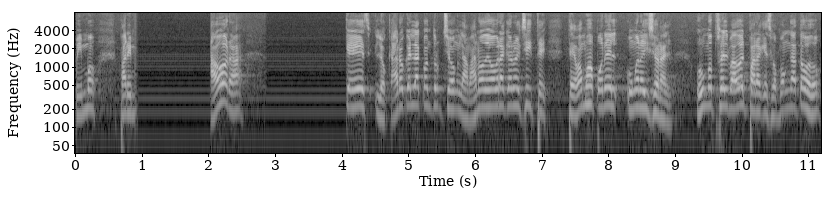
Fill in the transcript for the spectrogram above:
mismo para ahora que es lo caro que es la construcción, la mano de obra que no existe, te vamos a poner un adicional, un observador para que se oponga a todo,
